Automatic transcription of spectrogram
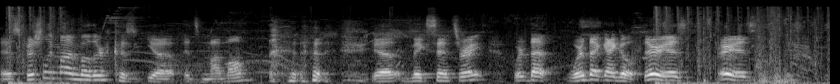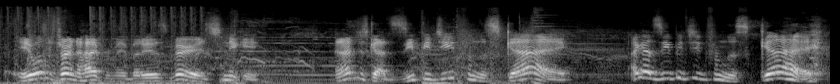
especially my mother, because, yeah, it's my mom. yeah, makes sense, right? Where'd that Where'd that guy go? There he is. There he is. He wasn't trying to hide from me, but he was very sneaky. And I just got ZPG'd from the sky. I got ZPG'd from the sky.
